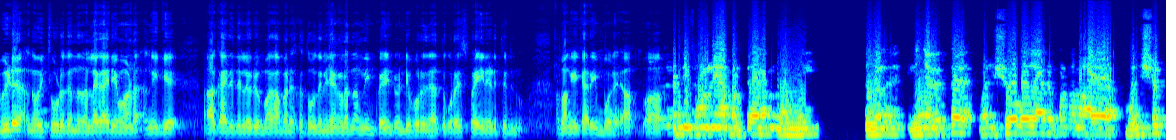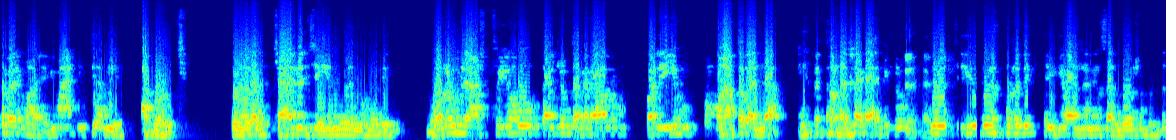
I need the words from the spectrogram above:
വീട് അങ്ങ് വെച്ചു കൊടുക്കുന്നത് നല്ല കാര്യമാണ്. അങ്ങേക്ക് ആ കാര്യത്തിൽ ഒരു മഹാമനസ്ക തോന്നിന് ഞങ്ങളുടെ നന്ദിയും. കഴിഞ്ഞ ട്വന്റി ഫോർ ഇതിനകത്ത് കുറെ സ്ട്രെയിൻ എടുത്തിരുന്നു. അപ്പൊ അങ്ങേക്ക് അറിയും പോലെ. ആ, ആ, ട്വന്റി ഫോറിന് ഞാൻ പ്രത്യേകം നന്ദി. നിങ്ങൾ ഇങ്ങനത്തെ മനുഷ്യോപകാരപ്രദമായ മനുഷ്യത്രയമായ ഹ്യൂമാനിറ്റേറിയൻ അപ്രോച്ച് നിങ്ങൾ ചാനൽ ചെയ്യുന്നു എന്നുള്ളതിൽ വെറും രാഷ്ട്രീയവും തല്ലും തകരാറും കൊലയും മാത്രമല്ല ഇങ്ങനത്തെ നല്ല കാര്യങ്ങളും ചെയ്തു എന്നുള്ളത് എനിക്ക് വളരെ സന്തോഷപ്പെട്ടു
